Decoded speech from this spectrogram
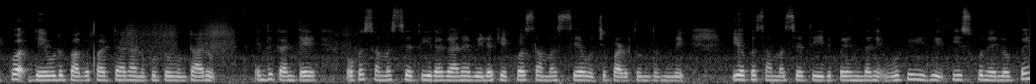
ఎక్కువ దేవుడు పగపట్టారు అనుకుంటూ ఉంటారు. ఎందుకంటే ఒక సమస్య తీరగానే వీళ్ళకి ఎక్కువ సమస్య వచ్చి పడుతుంటుంది. ఈ యొక్క సమస్య తీరిపోయిందని ఊపి తీసుకునే లోపే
